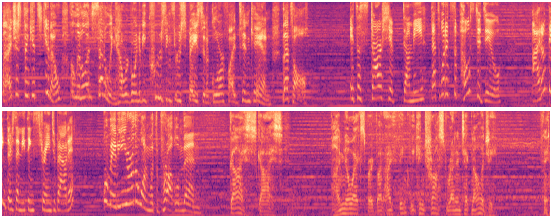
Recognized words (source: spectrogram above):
I just think it's, you know, a little unsettling how we're going to be cruising through space in a glorified tin can. That's all. It's a starship, dummy. That's what it's supposed to do. I don't think there's anything strange about it. Well, maybe you're the one with the problem then. Guys, guys. I'm no expert, but I think we can trust Renan technology. It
